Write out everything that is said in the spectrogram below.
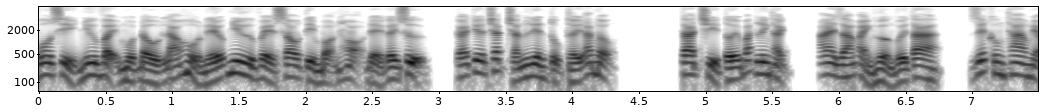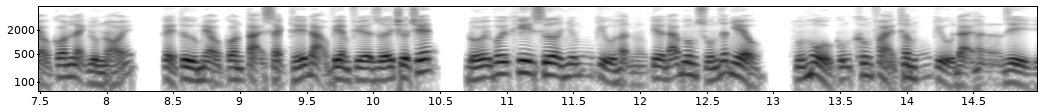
Vô s ỉ như vậy một đầu lão hổ nếu như về sau tìm bọn họ để gây sự, cái kia chắc chắn liên tục thấy ác mộng ta chỉ tới bắt linh thạch, ai dám ảnh hưởng với ta, giết không tha mèo con lạnh lùng nói, kể từ mèo con tại sạch thế đạo viêm phía dưới chưa chết, đối với khi xưa những cựu hận kia đã buông xuống rất nhiều, huống hồ cũng không phải thâm cựu đại hận gì,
